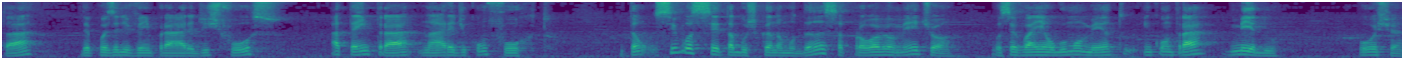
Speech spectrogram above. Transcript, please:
tá? Depois ele vem para a área de esforço até entrar na área de conforto. Então, se você está buscando a mudança, provavelmente, ó, você vai em algum momento encontrar medo. Poxa,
